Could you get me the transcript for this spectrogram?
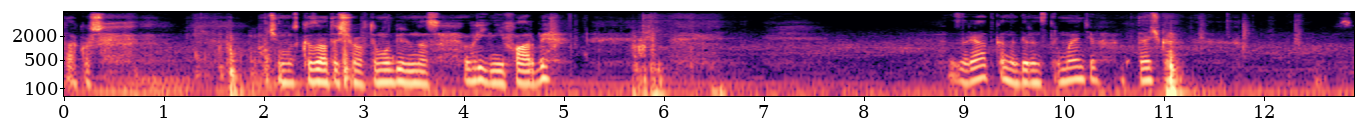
Також хочемо сказати, що автомобіль у нас в рідній фарбі. Зарядка, набір інструментів, аптечка. Все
